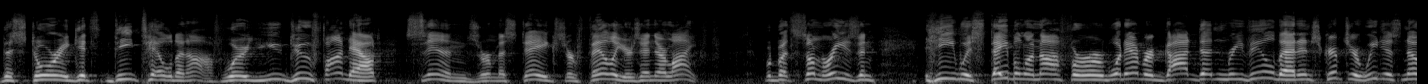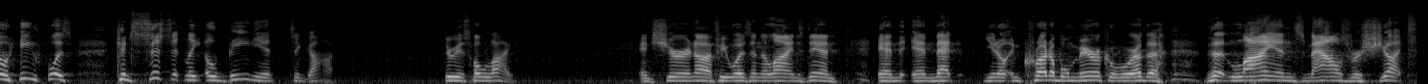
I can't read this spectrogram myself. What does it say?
the story gets detailed enough where you do find out sins or mistakes or failures in their life. But, but some reason, he was stable enough or whatever. God doesn't reveal that in Scripture. We just know he was consistently obedient to God through his whole life. And sure enough, he was in the lion's den. And, and that, you know, incredible miracle where the, the lions' mouths were shut.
